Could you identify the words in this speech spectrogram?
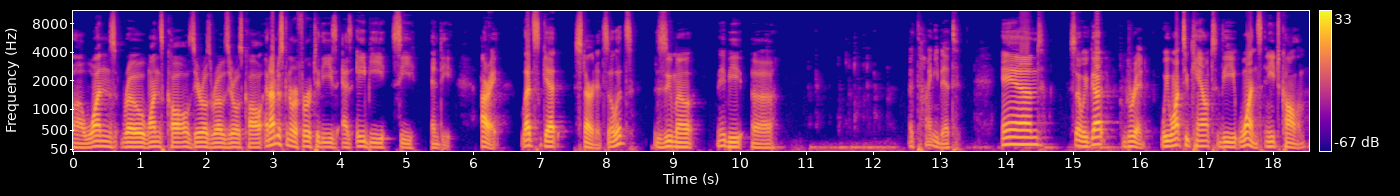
uh, ones row, ones call, zeros row, zeros call, and I'm just gonna refer to these as A, B, C, and D. All right, let's get started. So let's zoom out maybe uh, a tiny bit. And so we've got grid. We want to count the ones in each column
